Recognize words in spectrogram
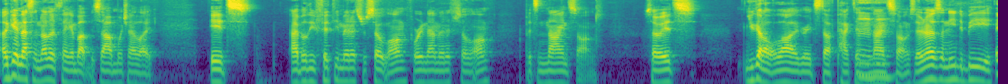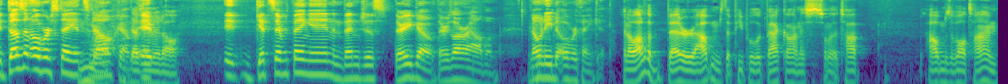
again, that's another thing about this album which I like. It's, I believe, 50 minutes or so long, 49 minutes or so long, but it's nine songs. So it's, you got a lot of great stuff packed into nine songs. There doesn't need to be. Mm-hmm. It doesn't overstay its no, welcome. It doesn't It, at all. it gets everything in, and then just there you go. There's our album. No need to overthink it. And a lot of the better albums that people look back on as some of the top albums of all time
